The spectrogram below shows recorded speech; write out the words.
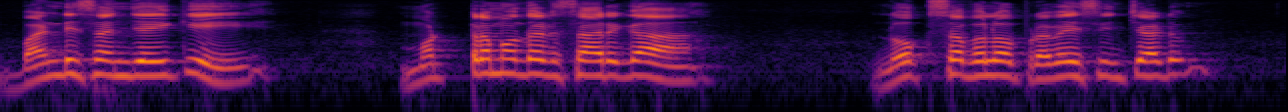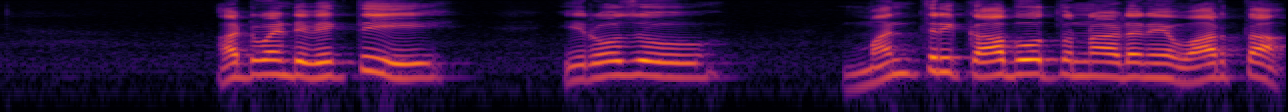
బండి సంజయ్కి మొట్టమొదటిసారిగా లోక్సభలో ప్రవేశించాడు. అటువంటి వ్యక్తి ఈరోజు మంత్రి కాబోతున్నాడనే వార్త.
